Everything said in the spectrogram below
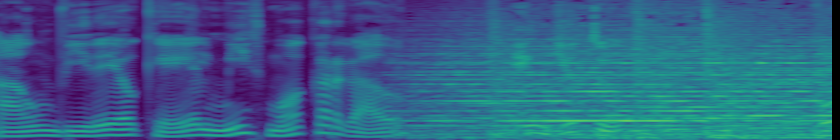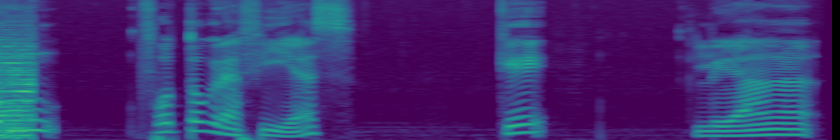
a un video que él mismo ha cargado en YouTube con fotografías que le ha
